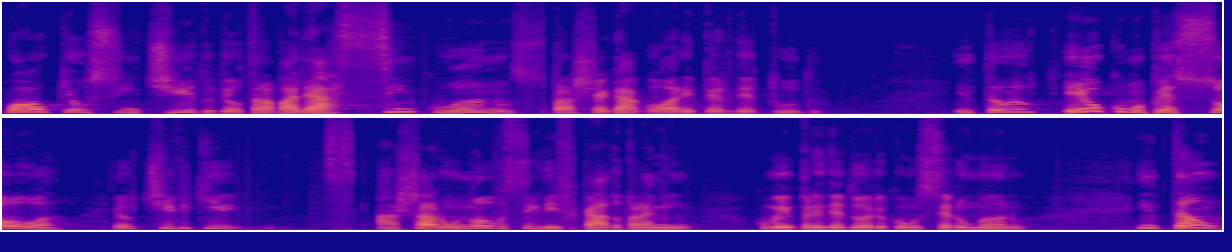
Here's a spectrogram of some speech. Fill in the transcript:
Qual que é o sentido de eu trabalhar cinco anos para chegar agora e perder tudo? Então, eu, eu como pessoa, eu tive que achar um novo significado para mim, como empreendedor e como ser humano. Então,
